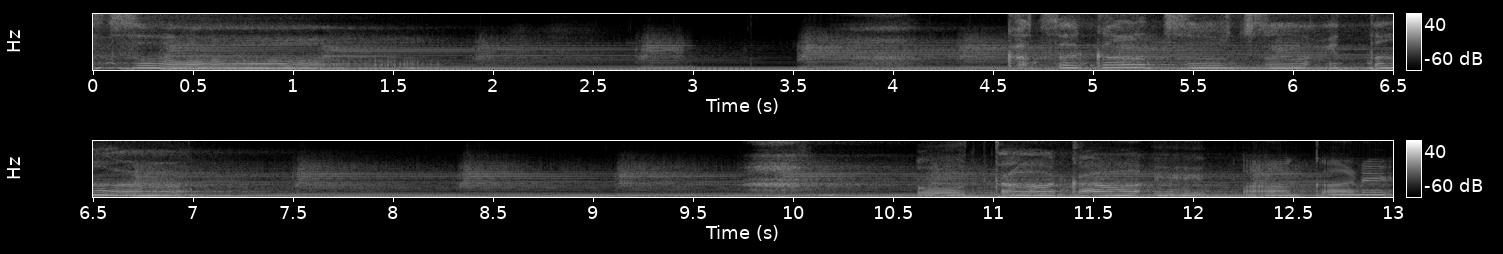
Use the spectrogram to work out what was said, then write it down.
ず風が続いた。疑いばかり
